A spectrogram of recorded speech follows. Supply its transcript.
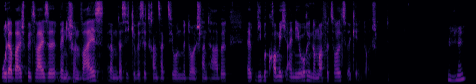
Oder beispielsweise, wenn ich schon weiß, ähm, dass ich gewisse Transaktionen mit Deutschland habe, äh, wie bekomme ich eine EORI-Nummer für Zollzwecke in Deutschland? Mhm.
